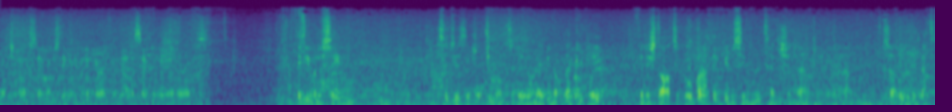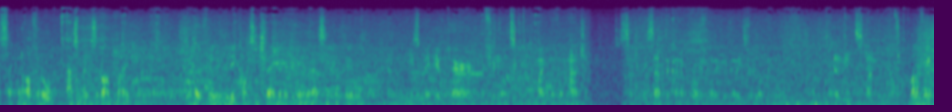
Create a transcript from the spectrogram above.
watching on today, what do you think he would have learned from that aside from the weather? I think you would have seen passages of what we want to do. Maybe not the complete finished article, but I think you'd have seen an intention there. Um, certainly, we did better second half in all aspects of our play. So hopefully, we really concentrating at the beginning of that second period. He's maybe a player a few months ago you might never imagine. So is that the kind of profile you guys are looking at? Elite standard? Well, I think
